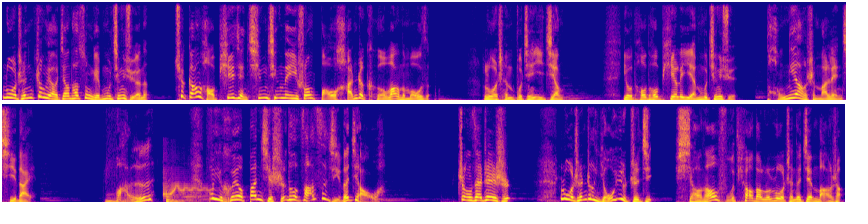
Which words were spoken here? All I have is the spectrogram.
洛尘正要将它送给穆清雪呢，却刚好瞥见青青那一双饱含着渴望的眸子。洛尘不禁一僵，又偷偷瞥了一眼穆清雪，同样是满脸期待。完了，为何要搬起石头砸自己的脚啊？正在这时，洛尘正犹豫之际，小脑斧跳到了洛尘的肩膀上，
